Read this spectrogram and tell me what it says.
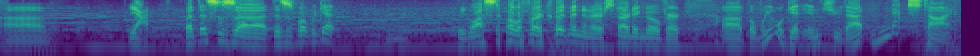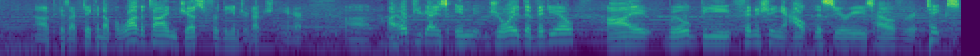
Um, yeah, but this is, uh, this is what we get. We lost all of our equipment and are starting over, uh, but we will get into that next time, uh, because I've taken up a lot of time just for the introduction here. Uh, I hope you guys enjoyed the video. I will be finishing out this series however it takes,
